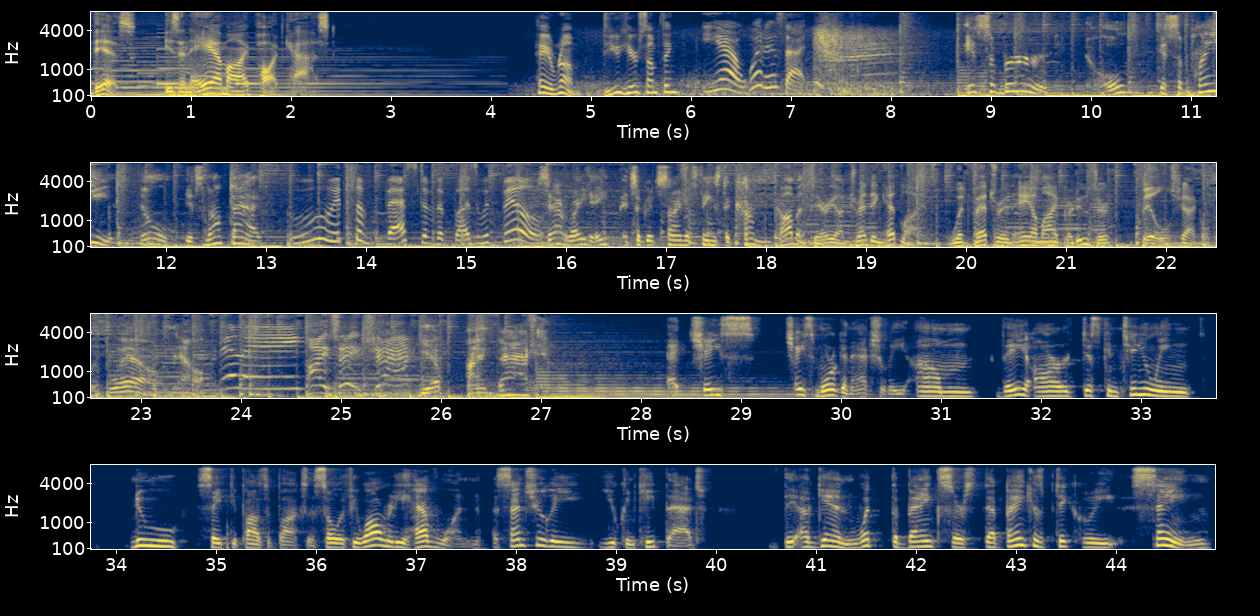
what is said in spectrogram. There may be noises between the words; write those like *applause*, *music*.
This is an AMI podcast. Hey, Rum, do you hear something? Yeah, what is that? It's a bird. No. It's a plane. No, it's not that. Ooh, it's the best of the buzz with Bill. Is that right, eh? It's a good sign of things to come. Commentary on trending headlines with veteran AMI producer Bill Shackleton. Well, now. Billy! I say, Shack! Yep, I'm back. At Chase Chase Morgan, actually, um, they are discontinuing new safe deposit boxes. So if you already have one, essentially you can keep that. The, again, what the banks are that bank is particularly saying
